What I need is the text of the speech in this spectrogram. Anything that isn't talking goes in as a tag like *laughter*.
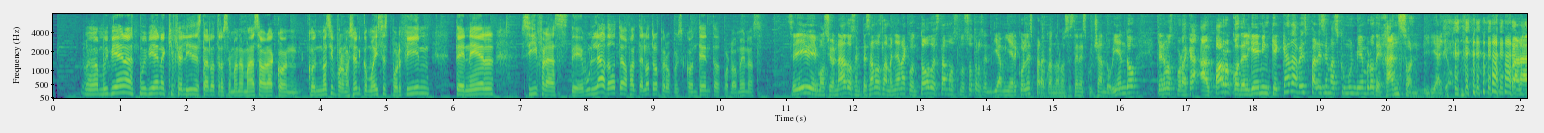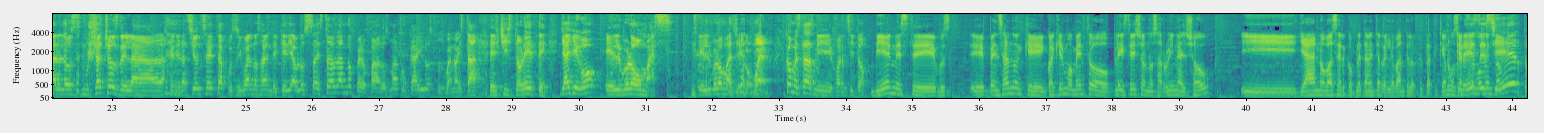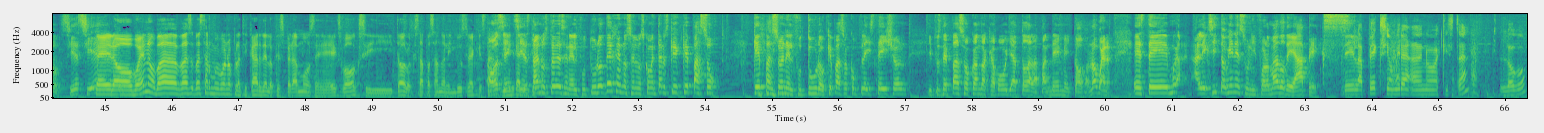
Ah, muy bien, muy bien. Aquí feliz de estar otra semana más ahora con, con más información. Y como dices, por fin tener cifras de un lado, te va a falta el otro, pero pues contentos por lo menos. Sí, emocionados. Empezamos la mañana con todo. Estamos nosotros en día miércoles para cuando nos estén escuchando viendo. Tenemos por acá al párroco del gaming que cada vez parece más como un miembro de Hanson, diría yo. *laughs* para los muchachos de la generación Z, pues igual no saben de qué diablos estoy hablando, pero para los más rucailos, pues bueno, ahí está el chistorete. Ya llegó el bromas. El bromas llegó. *laughs* Bueno, ¿cómo estás, mi Juancito? Bien, este, pues eh, pensando en que en cualquier momento PlayStation nos arruina el show y ya no va a ser completamente relevante lo que platiquemos ¿Tú en crees? este momento. es cierto, sí es cierto. Pero bueno, va, va- va a estar muy bueno platicar de lo que esperamos de Xbox y todo lo que está pasando en la industria que está O si, bien si caliente. están ustedes en el futuro, déjenos en los comentarios qué, qué pasó. ¿Qué pasó en el futuro? ¿Qué pasó con PlayStation? Y pues de paso, cuando acabó ya toda la pandemia y todo, ¿no? Bueno, este. muy- Alexito, vienes uniformado de Apex. Del Apexio, mira, ah, no, aquí está, logo,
